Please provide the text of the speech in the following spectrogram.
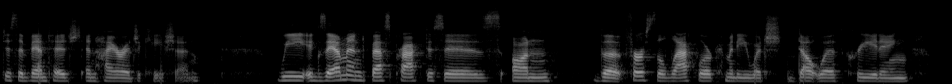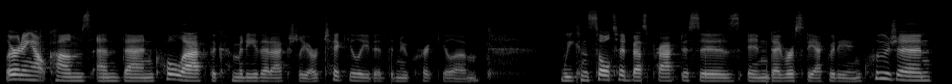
disadvantaged in higher education. We examined best practices on the first the LACLOR committee, which dealt with creating learning outcomes, and then COLAC, the committee that actually articulated the new curriculum. We consulted best practices in diversity, equity, and inclusion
